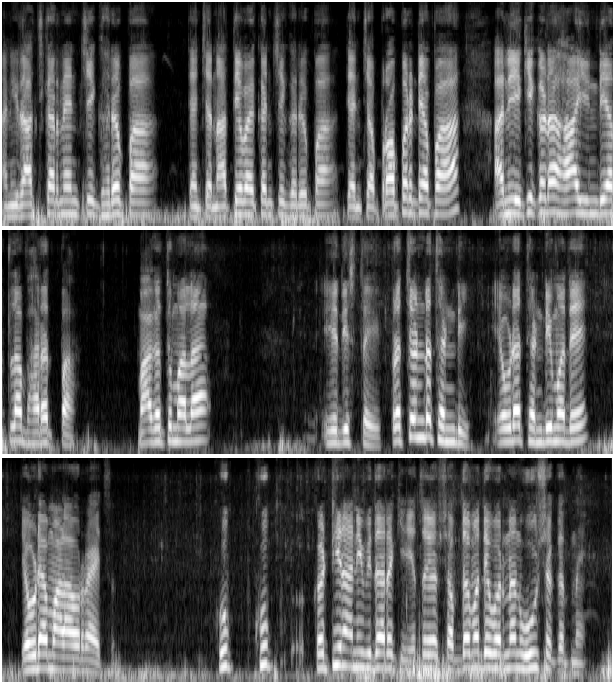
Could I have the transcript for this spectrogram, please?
आणि राजकारण्यांचे घरं पहा त्यांच्या नातेवाईकांचे घरं पहा त्यांच्या प्रॉपर्ट्या पहा आणि एकीकडं हा इंडियातला भारत पहा. मागं तुम्हाला हे दिसतंय प्रचंड थंडी. एवढ्या थंडीमध्ये एवढ्या माळावर राहायचं. खूप खूप कठीण आणि विदारक आहे. याचं शब्दामध्ये वर्णन होऊ शकत नाही.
